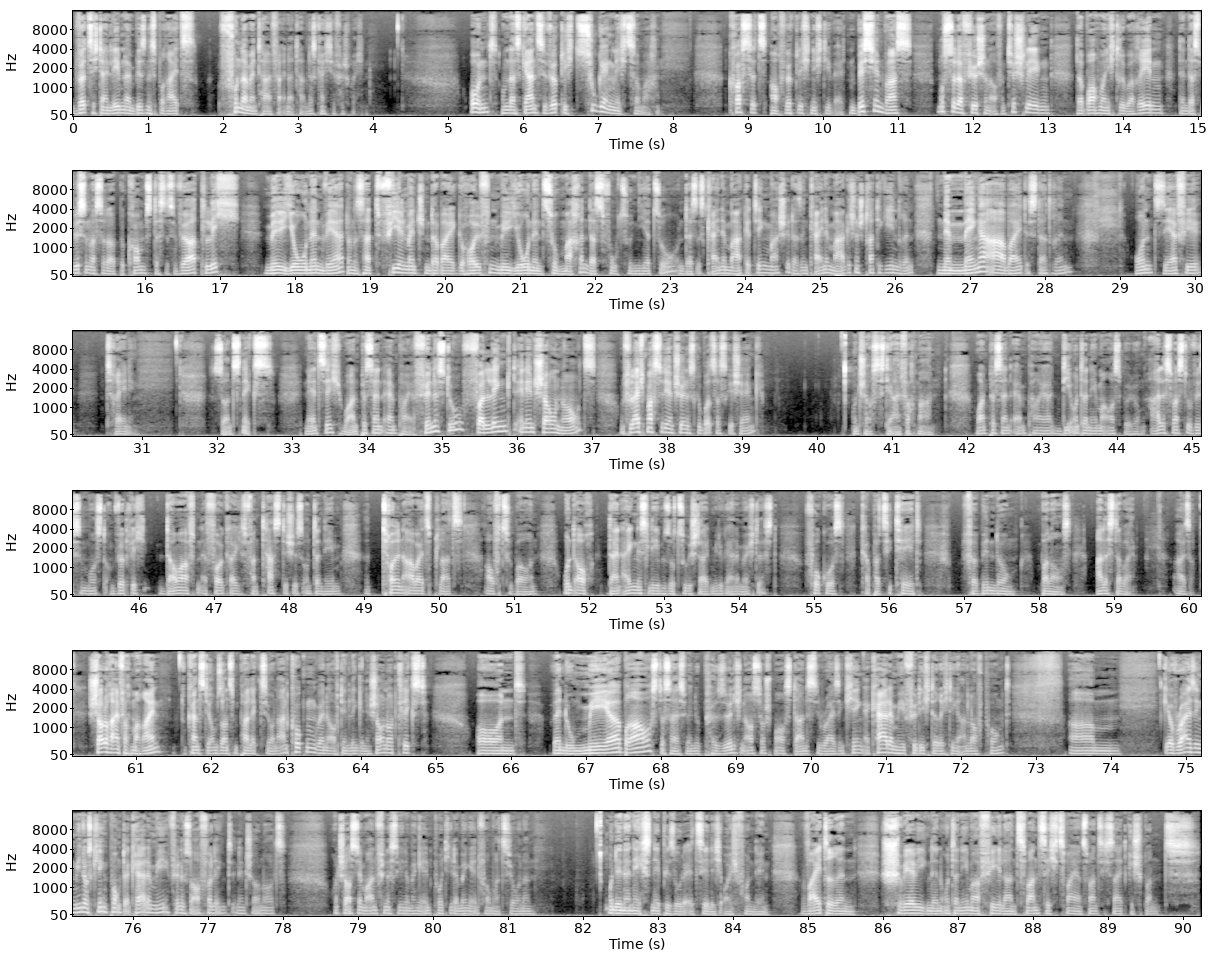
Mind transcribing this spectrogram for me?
wird sich dein Leben, dein Business bereits fundamental verändert haben. Das kann ich dir versprechen. Und um das Ganze wirklich zugänglich zu machen, kostet's auch wirklich nicht die Welt. Ein bisschen was musst du dafür schon auf den Tisch legen. Da brauchen wir nicht drüber reden, denn das Wissen, was du dort bekommst, das ist wörtlich Millionen wert und es hat vielen Menschen dabei geholfen, Millionen zu machen. Das funktioniert so und das ist keine Marketingmasche, da sind keine magischen Strategien drin. Eine Menge Arbeit ist da drin und sehr viel Training. Sonst nix nennt sich 1% Empire. Findest du verlinkt in den Show Notes und vielleicht machst du dir ein schönes Geburtstagsgeschenk und schaust es dir einfach mal an. 1% Empire, die Unternehmerausbildung, alles, was du wissen musst, um wirklich dauerhaft ein erfolgreiches, fantastisches Unternehmen, einen tollen Arbeitsplatz aufzubauen und auch dein eigenes Leben so zu gestalten, wie du gerne möchtest. Fokus, Kapazität, Verbindung, Balance, alles dabei. Also, schau doch einfach mal rein. Du kannst dir umsonst ein paar Lektionen angucken, wenn du auf den Link in den Shownote klickst. Und wenn du mehr brauchst, das heißt, wenn du persönlichen Austausch brauchst, dann ist die Rising King Academy für dich der richtige Anlaufpunkt. Ähm, geh auf rising-king.academy, findest du auch verlinkt in den Show Notes und schaust dir mal an, findest du jede Menge Input, jede Menge Informationen. Und in der nächsten Episode erzähle ich euch von den weiteren schwerwiegenden Unternehmerfehlern 2022. Seid gespannt.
